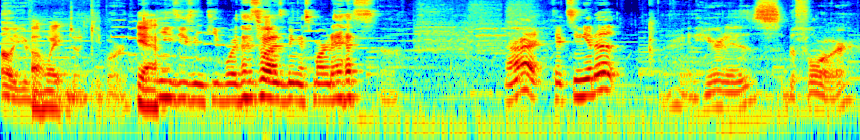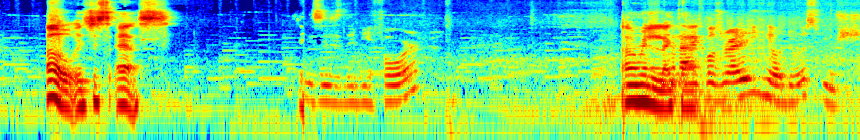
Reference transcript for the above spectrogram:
Oh, you're Oh, wait. doing keyboard. Yeah. He's using keyboard. That's why I was being a smartass. Oh. All right, fixing it up. Alright, and here it is before Oh, it's just S. This is the before. I don't really like When that. Michael's ready, he'll do a swoosh.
